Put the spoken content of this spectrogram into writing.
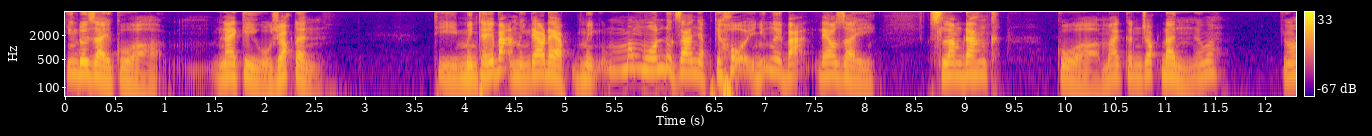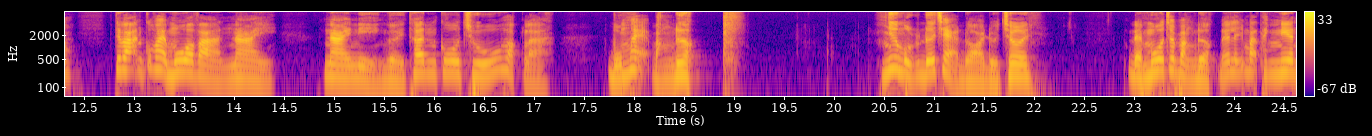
những đôi giày của Nike của Jordan. Thì mình thấy bạn mình đeo đẹp mình cũng mong muốn được gia nhập cái hội những người bạn đeo giày slam dunk của Michael Jordan đúng không? Đúng không? Thế bạn cũng phải mua và nài nài nỉ người thân cô chú hoặc là bố mẹ bằng được. Như một đứa trẻ đòi đồ chơi để mua cho bằng được đấy là những bạn thanh niên.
